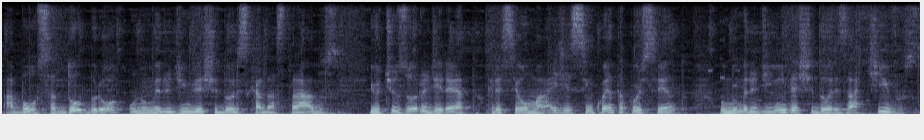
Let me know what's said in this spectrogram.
a bolsa dobrou o número de investidores cadastrados e o Tesouro Direto cresceu mais de 50% o número de investidores ativos.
